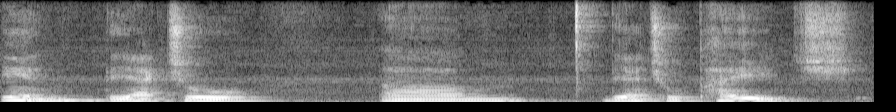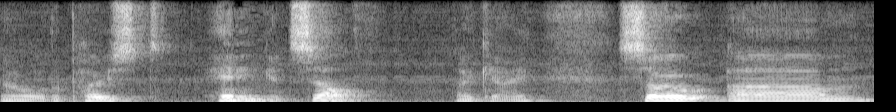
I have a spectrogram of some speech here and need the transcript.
in the actual um, the actual page or the post heading itself. Okay, so um,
